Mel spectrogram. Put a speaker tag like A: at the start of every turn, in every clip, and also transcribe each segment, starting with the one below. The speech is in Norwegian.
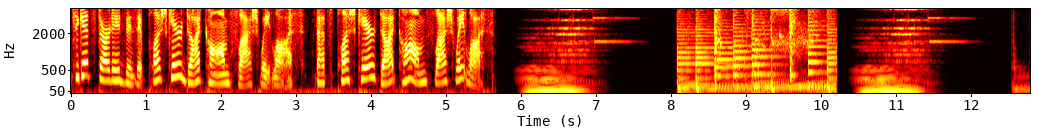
A: To get started, visit plushcare.com slash weight loss. That's plushcare.com slash weight loss.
